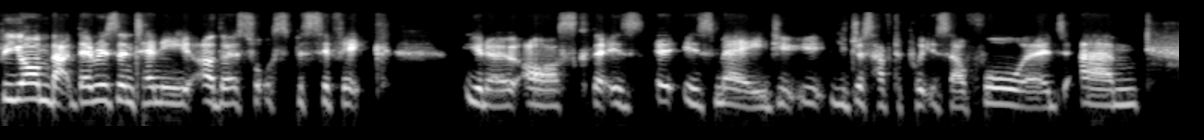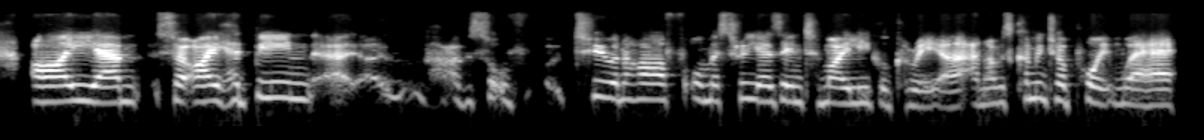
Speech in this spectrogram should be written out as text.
beyond that, there isn't any other sort of specific you know ask that is is made you you just have to put yourself forward. Um i um so i had been uh, i was sort of two and a half almost three years into my legal career and i was coming to a point where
